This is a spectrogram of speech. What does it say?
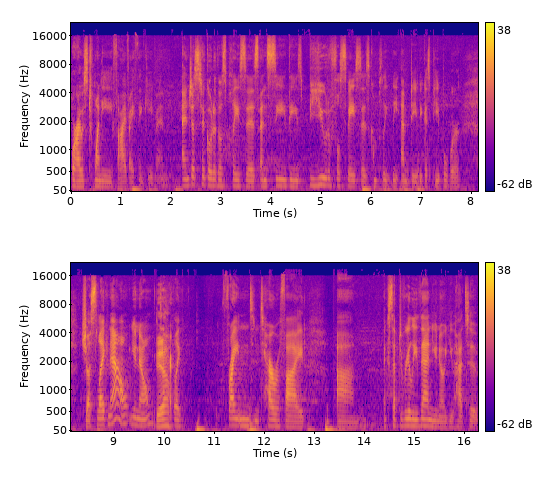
or I was 25, I think, even. And just to go to those places and see these beautiful spaces completely empty because people were just like now, you know, Yeah. ter- like frightened and terrified. Um, except really then, you know, you had to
